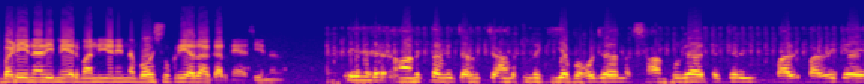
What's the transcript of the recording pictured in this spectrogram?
ਬੜੀ ਇਹਨਾਂ ਦੀ ਮਿਹਰਬਾਨੀ ਜਣੇ ਇਹਨਾਂ ਬਹੁਤ ਸ਼ੁਕਰੀਆ ਅਦਾ ਕਰਦੇ ਆ ਅਸੀਂ ਇਹਨਾਂ ਦਾ। ਆਣਕ ਤਾਂ ਵਿੱਚ ਅਚਾਨਕ ਲੱਗੀ ਆ ਬਹੁਤ ਜ਼ਿਆਦਾ ਨੁਕਸਾਨ ਹੋ ਗਿਆ ਡੰਗਰ ਵੀ ਮਾਰੇ ਮਾਰੇ ਗਏ।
